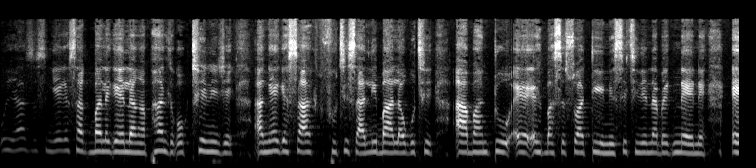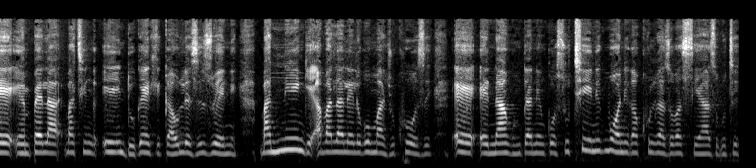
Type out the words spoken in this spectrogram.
Uyazi singeke sakubalekela ngaphandle kokuthini nje angeke futhi salibala ukuthi abantu eh, eh, baseswatini sithi nina bekunene eh impela bathi induku enhle igawule ezizweni. Baningi abalalele kumanje ukhozi nanga umntana enkosi. Uthini? Kubona kakhulukazi oba siyazi ukuthi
